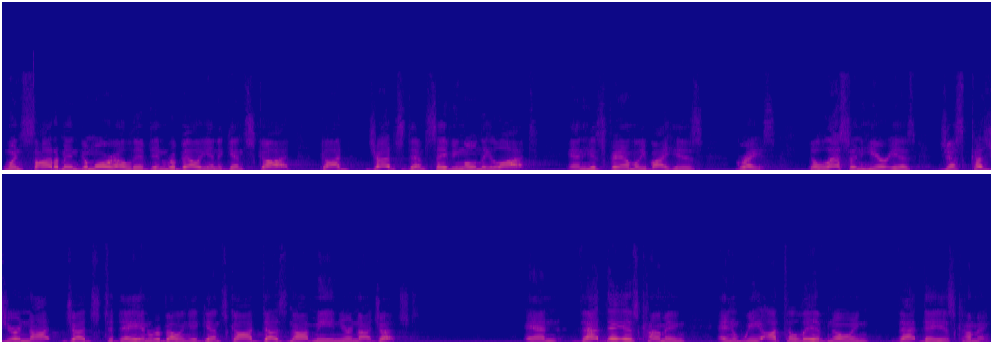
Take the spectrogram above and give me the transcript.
When Sodom and Gomorrah lived in rebellion against God, God judged them, saving only Lot and his family by his grace. The lesson here is just because you're not judged today in rebelling against God does not mean you're not judged. And that day is coming, and we ought to live knowing that day is coming.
